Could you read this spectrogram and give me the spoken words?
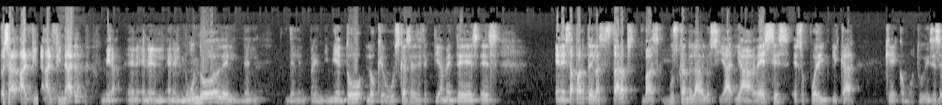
O sea, al, al final, mira, en, el, en el, mundo del, del, emprendimiento, lo que buscas es efectivamente es en esta parte de las startups vas buscando la velocidad y a veces eso puede implicar que, como tú dices,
